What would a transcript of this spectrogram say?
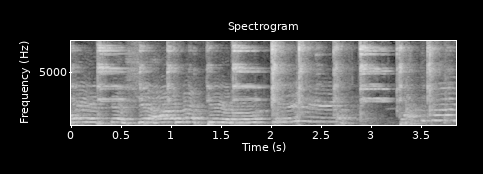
ಹೋಯ್ತು ಶಾನ ತಿರುತಿ Happy birthday!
